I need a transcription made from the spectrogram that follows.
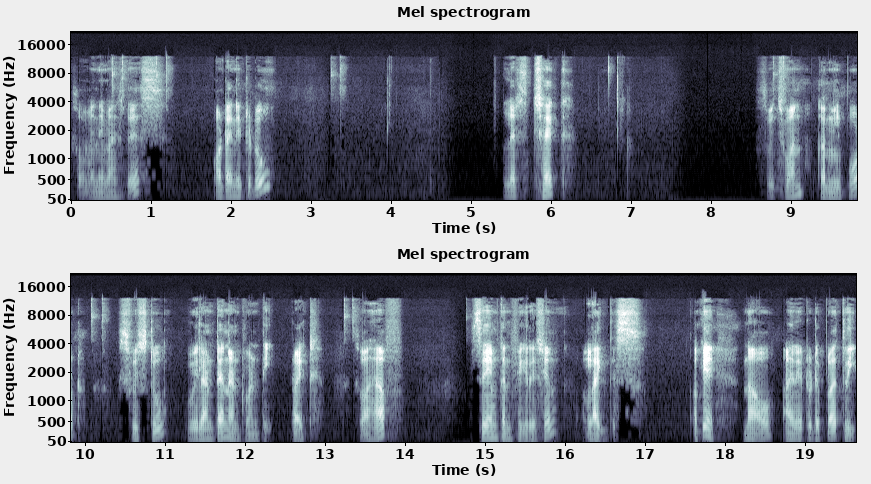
So minimize this. What I need to do let's check switch 1 kernel port switch 2 VLAN 10 and 20 right. So I have same configuration like this. Okay. Now I need to deploy three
